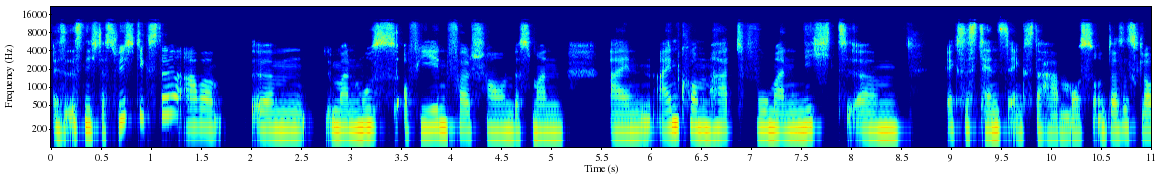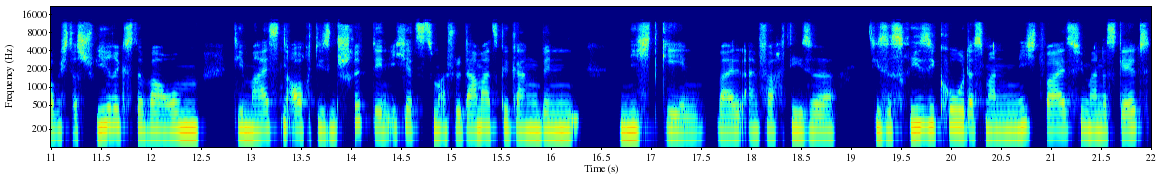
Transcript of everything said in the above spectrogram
es ist nicht das Wichtigste, aber ähm, man muss auf jeden Fall schauen, dass man ein Einkommen hat, wo man nicht ähm, Existenzängste haben muss. Und das ist, glaube ich, das Schwierigste, warum die meisten auch diesen Schritt, den ich jetzt zum Beispiel damals gegangen bin, nicht gehen, weil einfach diese, dieses Risiko, dass man nicht weiß, wie man das Geld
